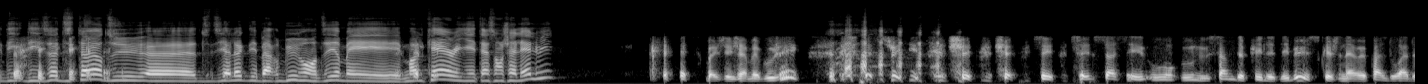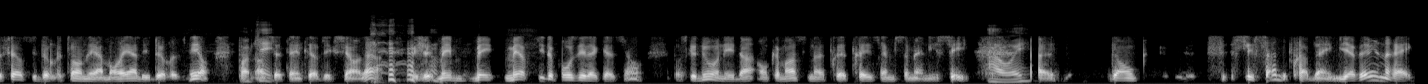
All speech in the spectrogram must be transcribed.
Des, auditeurs du, euh, du, dialogue des barbus vont dire Mais Molker, il est à son chalet, lui? ben, j'ai jamais bougé. ça, c'est où, nous sommes depuis le début. Ce que je n'avais pas le droit de faire, c'est de retourner à Montréal et de revenir pendant cette interdiction-là. mais, mais, merci de poser la question, parce que nous, on est dans, on commence notre 13e semaine ici. Ah oui? Euh, donc, c'est ça le problème. Il y avait une règle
